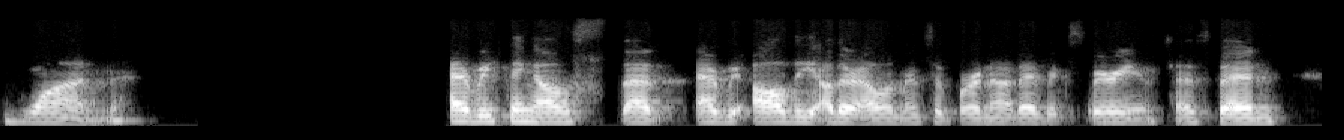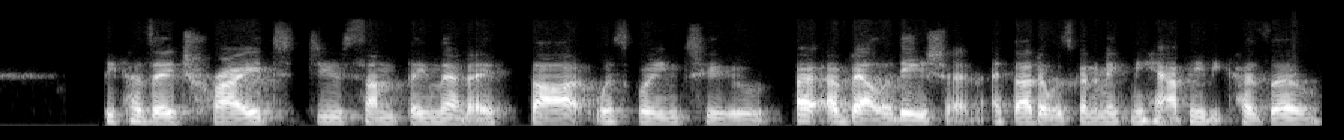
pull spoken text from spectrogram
one everything else that every all the other elements of burnout I've experienced has been because I tried to do something that I thought was going to a, a, validation. I thought it was going to make me happy because of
